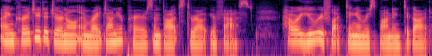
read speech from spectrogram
I encourage you to journal and write down your prayers and thoughts throughout your fast. How are you reflecting and responding to God?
